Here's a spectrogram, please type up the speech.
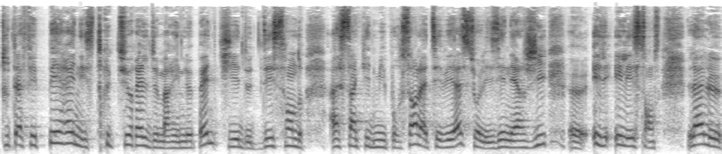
tout à fait pérenne et structurelle de Marine Le Pen, qui est de descendre à 5,5% la TVA sur les énergies euh, et, l'essence. Là, le,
